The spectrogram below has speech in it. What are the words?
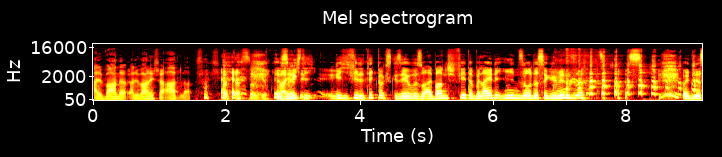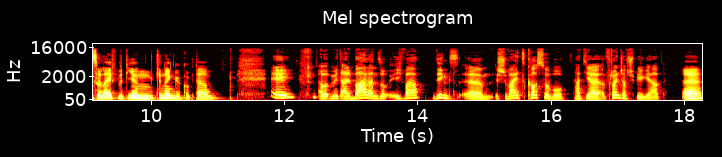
Albaner, albanischer Adler. Ich habe das so gefeiert. Ich habe richtig, richtig viele TikToks gesehen, wo so albanische Väter beleidigen ihn so, dass er gewinnen soll. Weil die das so live mit ihren Kindern geguckt haben. Ey, aber mit Albanern so, ich war, Dings, ähm, Schweiz-Kosovo hat ja Freundschaftsspiel gehabt. Äh,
